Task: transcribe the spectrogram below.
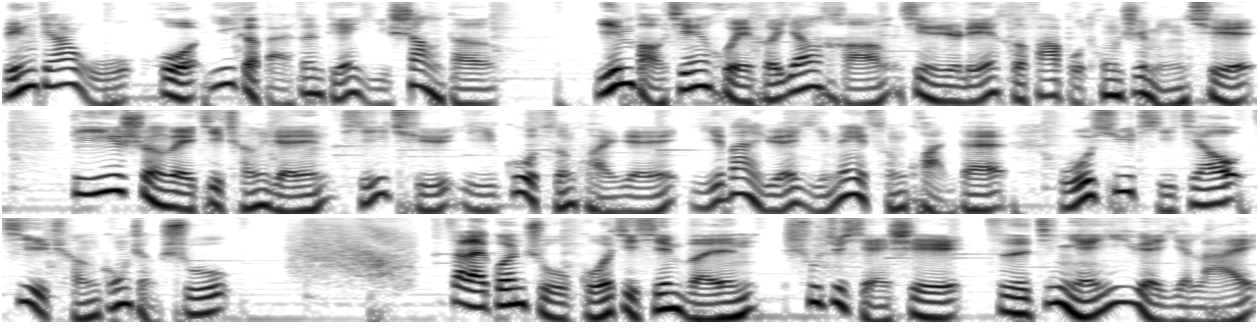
零点五或一个百分点以上等。银保监会和央行近日联合发布通知，明确第一顺位继承人提取已故存款人一万元以内存款的，无需提交继承公证书。再来关注国际新闻，数据显示，自今年一月以来，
